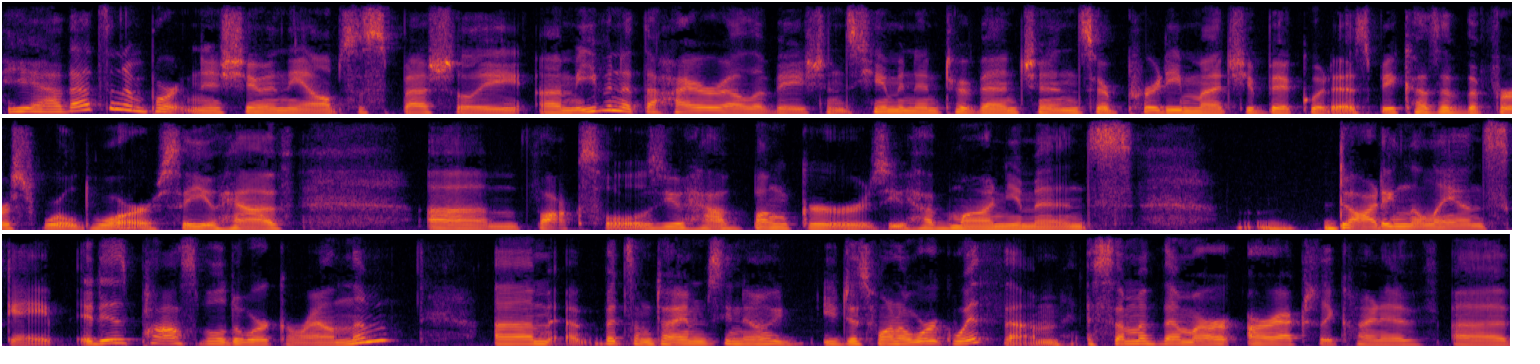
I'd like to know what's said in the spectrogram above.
Yeah, that's an important issue in the Alps, especially. Um, even at the higher elevations, human interventions are pretty much ubiquitous because of the First World War. So you have um, foxholes, you have bunkers, you have monuments dotting the landscape. It is possible to work around them. Um, but sometimes, you know, you just want to work with them. Some of them are, are actually kind of uh,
